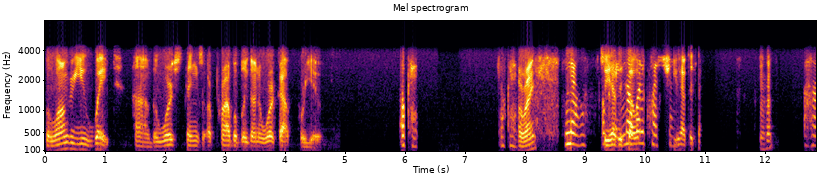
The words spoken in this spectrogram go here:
The longer you wait, uh, the worse things are probably going to work out for you. Okay. Okay. All right? No. So you have okay. to no tell- one question. You have to. Uh-huh. Uh-huh.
